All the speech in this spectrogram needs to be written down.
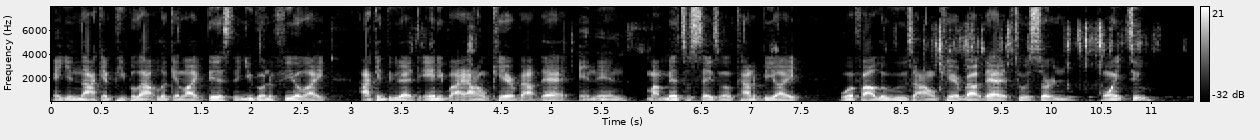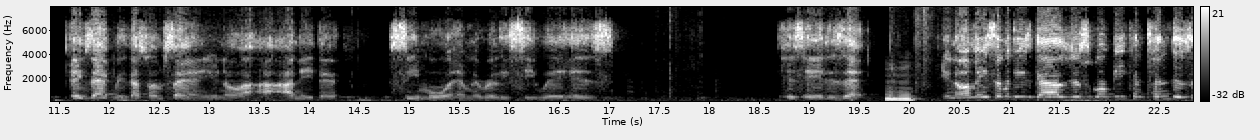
and you're knocking people out looking like this, then you're gonna feel like I can do that to anybody. I don't care about that. And then my mental state's gonna kind of be like, well, if I lose, I don't care about that to a certain point too. Exactly. That's what I'm saying. You know, I, I, I need to see more of him to really see where his his head is at. Mm-hmm. You know, I mean, some of these guys are just going to be contenders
